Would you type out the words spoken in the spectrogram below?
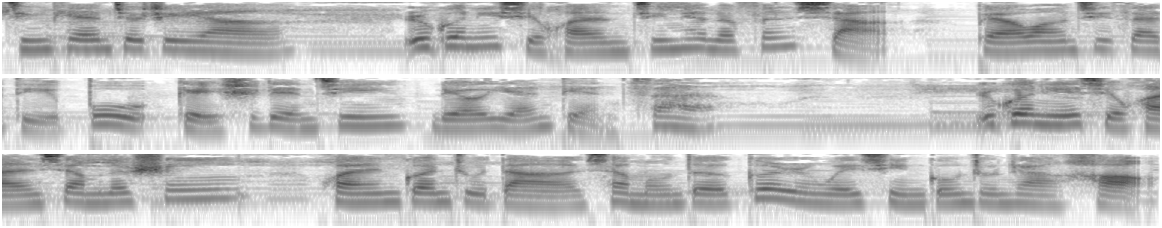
今天就这样。如果你喜欢今天的分享，不要忘记在底部给十点金留言点赞。如果你也喜欢夏萌的声音，欢迎关注到夏萌的个人微信公众账号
